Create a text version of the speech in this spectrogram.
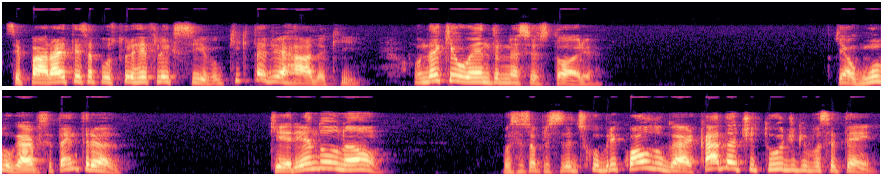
Separar e ter essa postura reflexiva. O que está de errado aqui? Onde é que eu entro nessa história? Que em algum lugar você está entrando. Querendo ou não. Você só precisa descobrir qual lugar, cada atitude que você tem.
